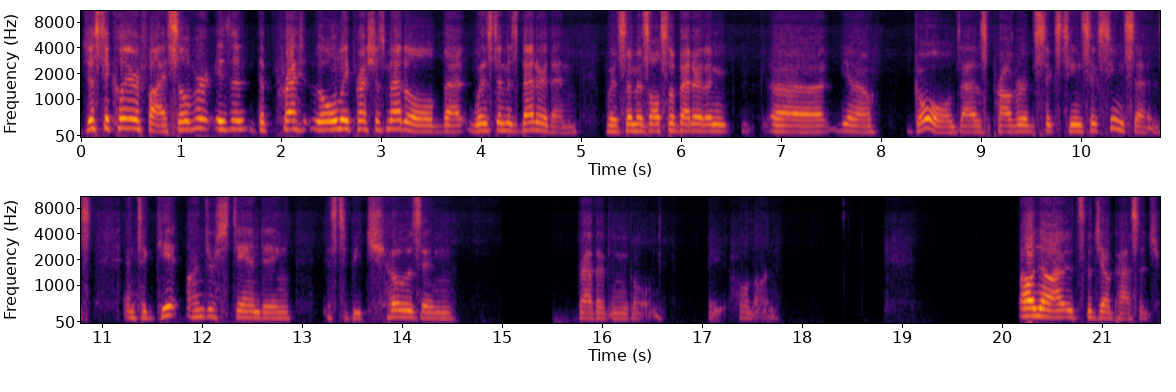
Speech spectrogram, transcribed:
just to clarify, silver isn't the, pre- the only precious metal that wisdom is better than. Wisdom is also better than, uh, you know, gold, as Proverbs 16:16 says. And to get understanding is to be chosen rather than gold. Wait, hold on. Oh no, it's the Job passage.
